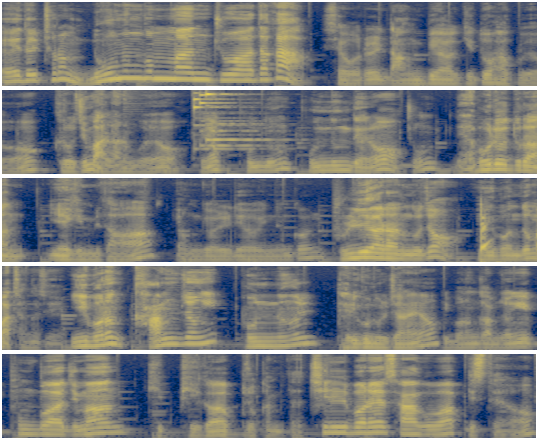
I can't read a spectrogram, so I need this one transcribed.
애들처럼 노는 것만 좋아하다가 세월을 낭비하기도 하고요. 그러지 말라는 거예요. 그냥 본능은 본능대로 좀 내버려 두란 얘기입니다. 연결되어 있는 걸 분리하라는 거죠. 1번도 마찬가지예요. 2번은 감정이 본능을 데리고 놀잖아요. 2번은 감정이 풍부하지만 깊이가 부족합니다. 7번의 사고와 비슷해요.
